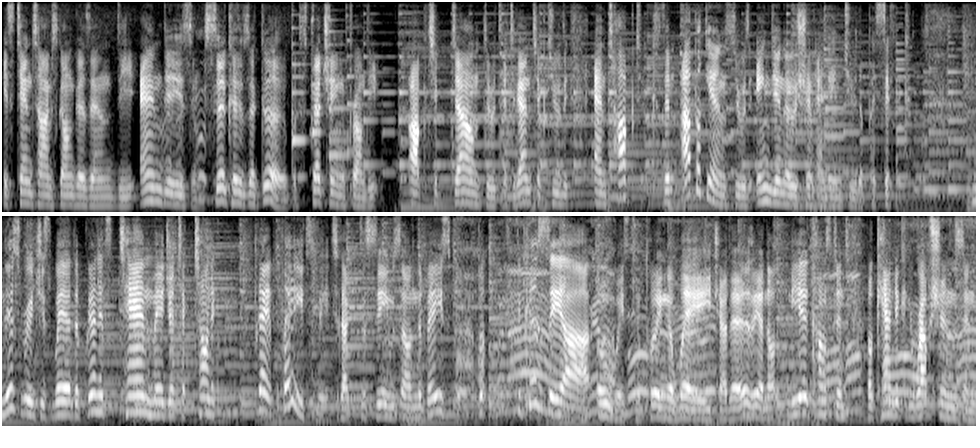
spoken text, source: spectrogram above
It's 10 times longer than the Andes and circles the globe, stretching from the Arctic down through the Atlantic to the Antarctic, then up again through the Indian Ocean and into the Pacific. This ridge is where the planet's 10 major tectonic plates meet, like the seams on the baseball. But because they are always pulling away each other, they are not near constant volcanic eruptions and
